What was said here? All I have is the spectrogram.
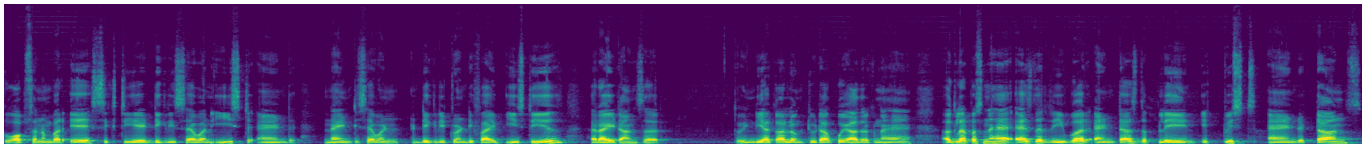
तो option number A 68 degree 7 east and 97 degree 25 east is right answer तो इंडिया का लॉन्गिट्यूड आपको याद रखना है। अगला प्रश्न है as the river enters the plain it twist and turns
